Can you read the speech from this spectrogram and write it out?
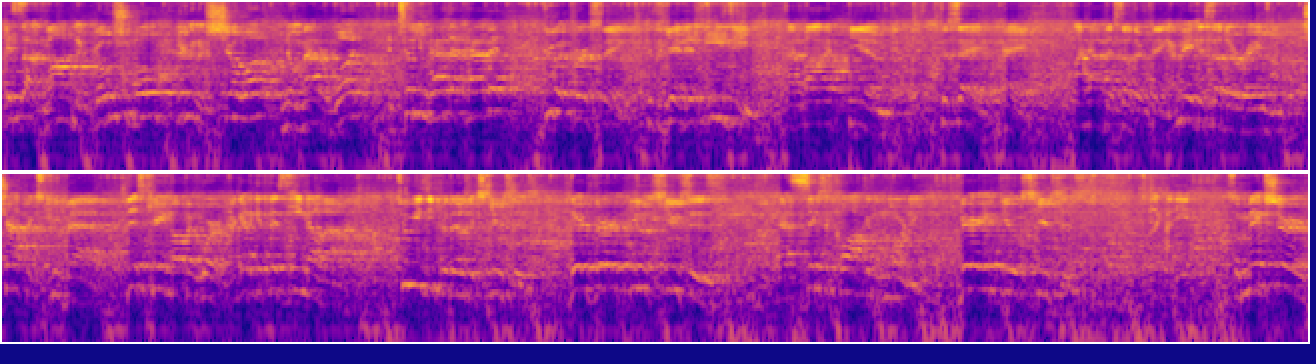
it's a non-negotiable. You're gonna show up no matter what. Until you have that habit, do it first thing. Because again, it's easy at 5 p.m. to say, hey, I have this other thing. I made this other arrangement. Traffic's too bad. This came up at work. I gotta get this email out. Too easy for those excuses. There's very few excuses at 6 o'clock in the morning. So make sure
